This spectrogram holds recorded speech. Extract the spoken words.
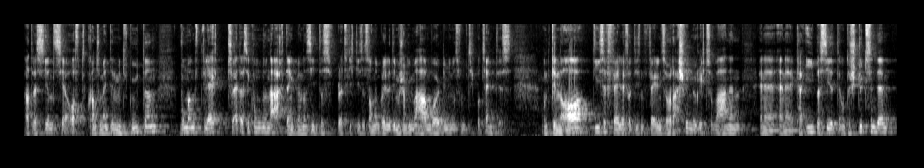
adressieren sehr oft Konsumentinnen mit Gütern, wo man vielleicht zwei, drei Sekunden nur nachdenkt, wenn man sieht, dass plötzlich diese Sonnenbrille, die man schon immer haben wollte, minus 50 Prozent ist. Und genau diese Fälle vor diesen Fällen so rasch wie möglich zu warnen, eine, eine KI-basierte, unterstützende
